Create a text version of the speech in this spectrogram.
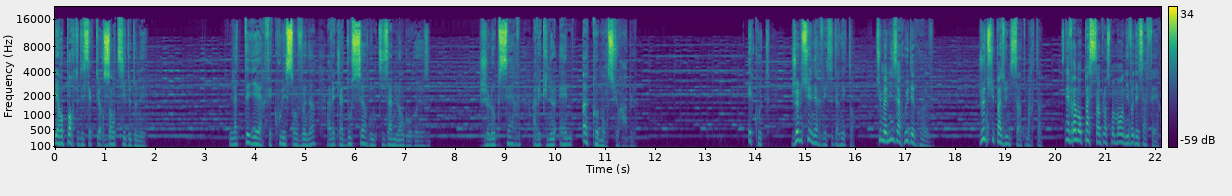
et emportent des secteurs entiers de données. La théière fait couler son venin avec la douceur d'une tisane langoureuse. Je l'observe avec une haine incommensurable. Écoute, je me suis énervé ces derniers temps. Tu m'as mise à rude épreuve. Je ne suis pas une sainte, Martin. Ce n'est vraiment pas simple en ce moment au niveau des affaires.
